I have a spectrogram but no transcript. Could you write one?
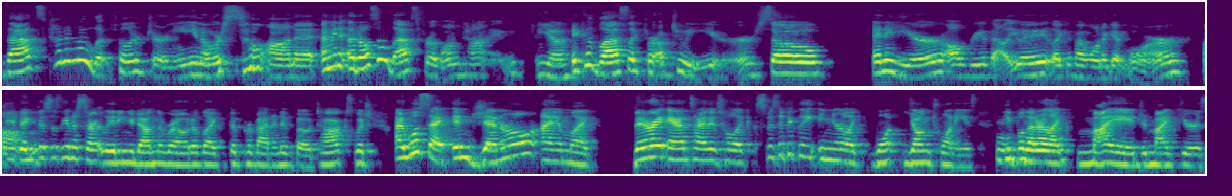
that's kind of my lip filler journey. You know, we're still on it. I mean, it also lasts for a long time. Yeah. It could last like for up to a year. So in a year, I'll reevaluate like if I want to get more. Do you um, think this is going to start leading you down the road of like the preventative Botox? Which I will say, in general, I am like very anti this whole like specifically in your like one, young 20s mm-hmm. people that are mm-hmm. like my age and my peers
